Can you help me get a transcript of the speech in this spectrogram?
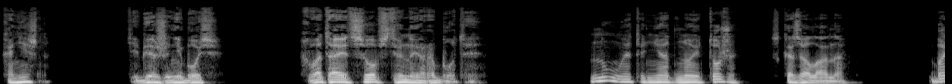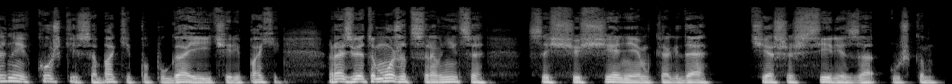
Конечно. Тебе же, небось, хватает собственной работы. Ну, это не одно и то же, сказала она. Больные кошки, собаки, попугаи и черепахи. Разве это может сравниться с ощущением, когда чешешь Сири за ушком?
